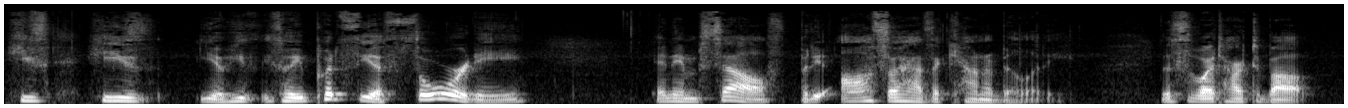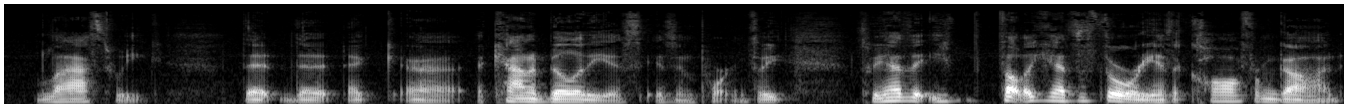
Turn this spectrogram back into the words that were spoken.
he's he's you know he so he puts the authority in himself, but he also has accountability. This is what I talked about last week that that uh, accountability is, is important. So he so he has a, he felt like he has authority, he has a call from God,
